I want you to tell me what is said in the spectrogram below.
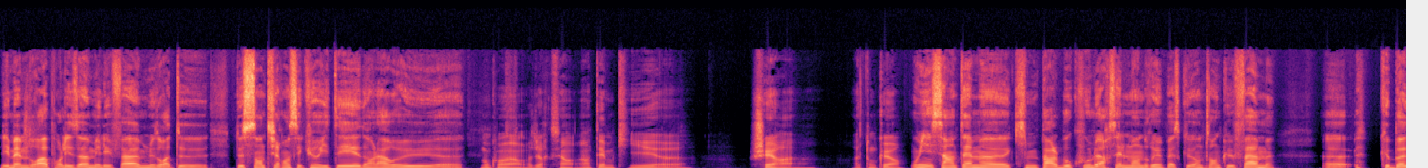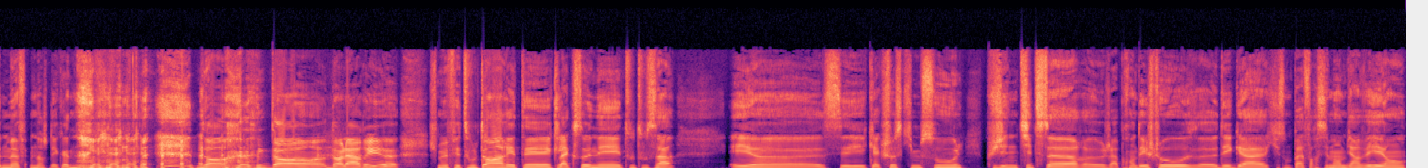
les mêmes droits pour les hommes et les femmes, le droit de, de se sentir en sécurité dans la rue. euh. Donc, on va, on va dire que c'est un, un thème qui est euh, cher à, à ton cœur. Oui, c'est un thème qui me parle beaucoup, le harcèlement de rue, parce qu'en tant que femme, que bonne meuf, non, je déconne, dans, dans, dans la rue, je me fais tout le temps arrêter, klaxonner, tout, tout ça. Et euh, c'est quelque chose qui me saoule. Puis j'ai une petite sœur, euh, j'apprends des choses, euh, des gars qui sont pas forcément bienveillants.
